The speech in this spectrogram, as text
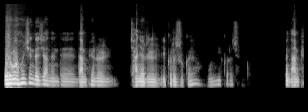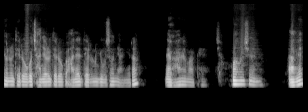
여러분 헌신되지 않는데 남편을 자녀를 이끌어 줄까요? 못 이끌어 주는 남편을 데려오고 자녀를 데려오고 아내를 데려오는 게 우선이 아니라 내가 하나님 앞에 정말 헌신했는 다음에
